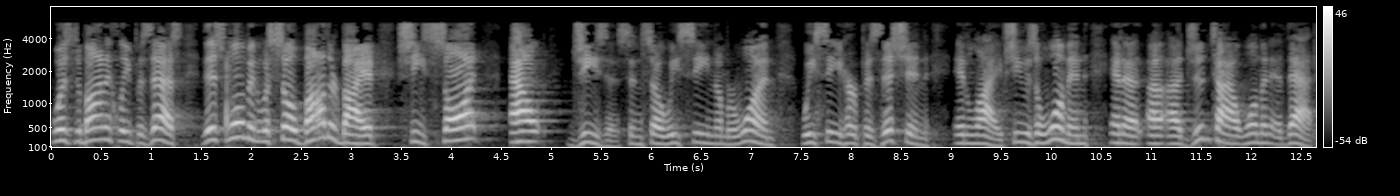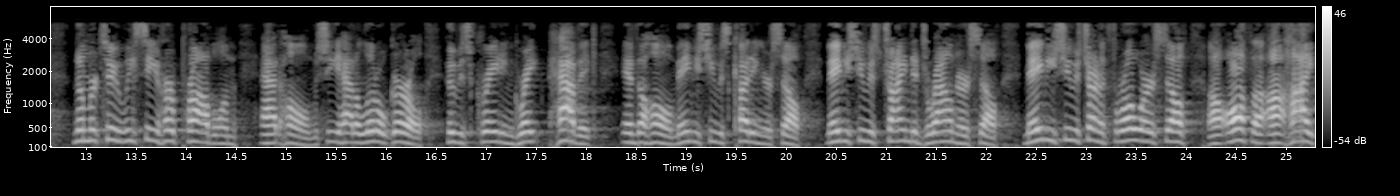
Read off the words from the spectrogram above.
was demonically possessed. This woman was so bothered by it, she sought out Jesus. And so we see, number one, we see her position in life. She was a woman, and a, a, a, Gentile woman at that. Number two, we see her problem at home. She had a little girl who was creating great havoc in the home. Maybe she was cutting herself. Maybe she was trying to drown herself. Maybe she was trying to throw herself uh, off uh, high,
